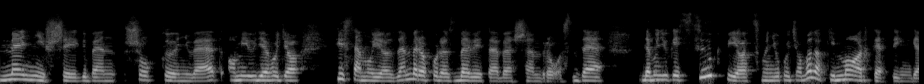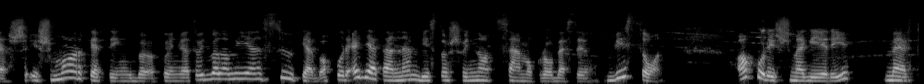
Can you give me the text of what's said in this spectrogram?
mennyiségben sok könyvet, ami ugye, hogyha kiszámolja az ember, akkor az bevételben sem rossz. De, de mondjuk egy szűk piac, mondjuk, hogyha valaki marketinges, és marketingből könyvet, vagy valamilyen szűkebb, akkor egyáltalán nem biztos, hogy nagy számokról beszélünk. Viszont akkor is megéri, mert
